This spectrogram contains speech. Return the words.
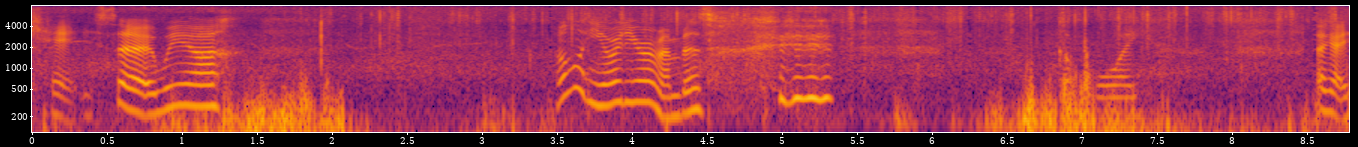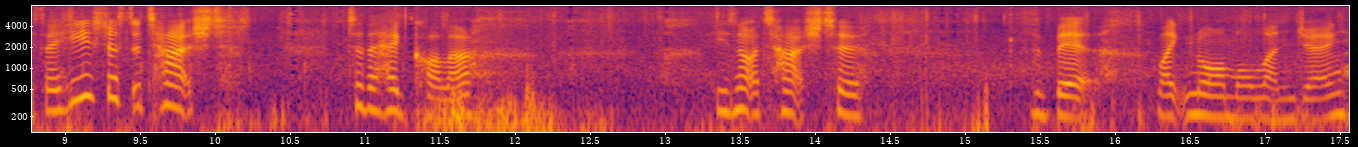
Okay, so we are he already remembers. Good boy. Okay, so he's just attached to the head collar. He's not attached to the bit like normal lunging.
